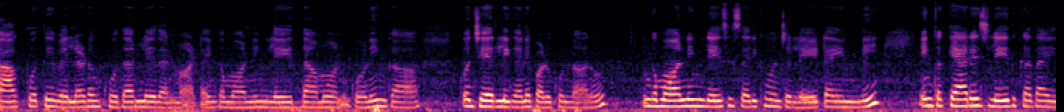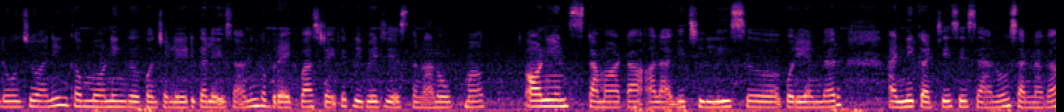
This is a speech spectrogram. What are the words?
కాకపోతే వెళ్ళడం కుదరలేదనమాట ఇంకా మార్నింగ్ లేద్దాము అనుకొని ఇంకా కొంచెం ఎర్లీగానే పడుకున్నాను. ఇంకా మార్నింగ్ లేచేసరికి కొంచెం లేట్ అయింది. ఇంకా క్యారేజ్ లేదు కదా ఈరోజు అని ఇంకా మార్నింగ్ కొంచెం లేట్గా లేసాను. ఇంకా బ్రేక్ఫాస్ట్ అయితే ప్రిపేర్ చేస్తున్నాను. ఉప్మా ఆనియన్స్ టమాటా అలాగే చిల్లీస్ కొరియండర్ అన్నీ కట్ చేసేసాను సన్నగా.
